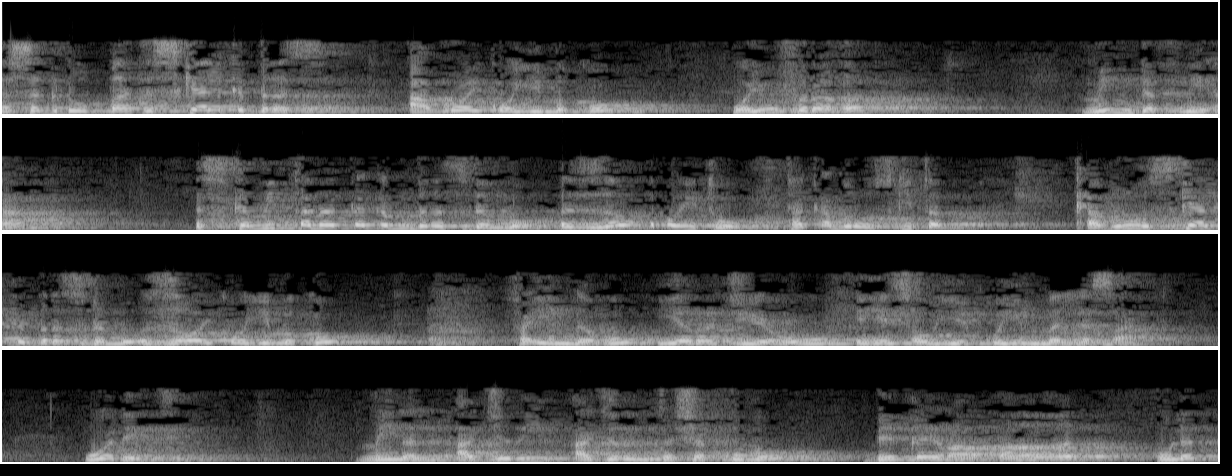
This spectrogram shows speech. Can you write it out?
ተሰግዶባት እስኪያልቅ ድረስ አብሮ አይቆይም እኮ ወዩፍረገ ሚን ደፍኒሃ እስከሚጠናቀቅም ድረስ ደግሞ እዛው ቆይቶ ተቀብሮ እስኪጠብ ቀብሩ እስኪያልቅ ድረስ ደግሞ እዛው አይቆይም እኮ ፈኢነሁ የርጂዑ ይሄ ሰውዬ እኮ ይመለሳል። ወዴት? ሚነል አጅሪ አጅርን ተሸክሞ ቢቂራጣን ሁለት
